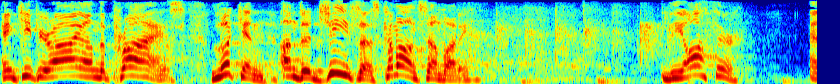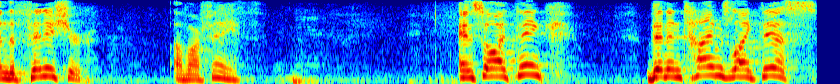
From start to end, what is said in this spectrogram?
and keep your eye on the prize, looking unto Jesus. Come on, somebody the author and the finisher of our faith. And so I think that in times like this,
